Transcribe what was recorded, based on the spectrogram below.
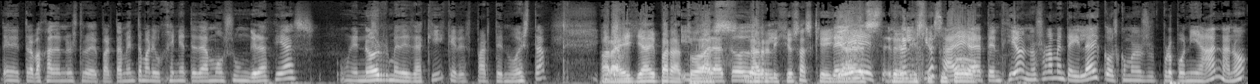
eh, trabajando en nuestro departamento. María Eugenia, te damos un gracias un enorme desde aquí, que eres parte nuestra. Para ella y para todas las religiosas que ella es, religiosa, eh, atención, no solamente hay laicos, como nos proponía Ana, ¿no?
